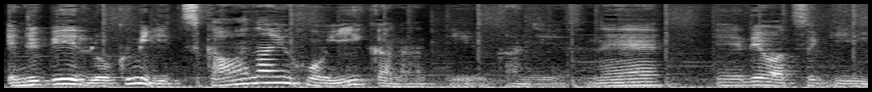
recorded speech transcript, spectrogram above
NBL6mm 使わない方がいいかなっていう感じですね。えー、では次い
